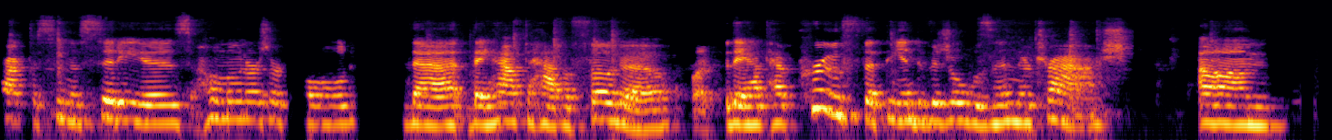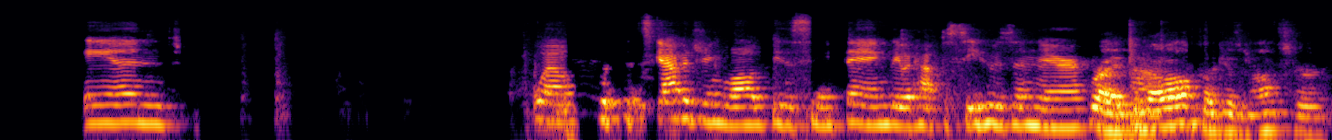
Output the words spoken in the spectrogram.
practice in the city is homeowners are told that they have to have a photo. Right. They have to have proof that the individual was in their trash. Um, And well, with the scavenging law, it'd be the same thing. They would have to see who's in there. Right, but that also gives an officer,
